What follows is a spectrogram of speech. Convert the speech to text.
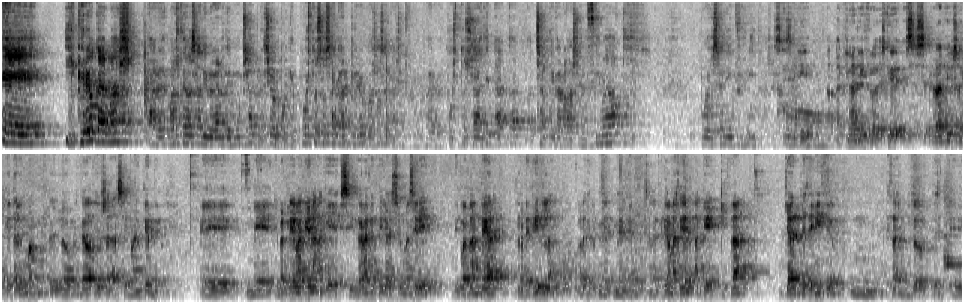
Eh, y creo que además, además te vas a liberar de mucha presión, porque puestos a sacar pero vas a sacar un pero, puestos a, a- a echarte cargas encima, pueden ser infinitas. Es Sí, como... aquí, aquí matizo, es que es, o sea, que tal y como lo que te o sea, se malentiende. Eh, me, yo me refería más bien a que si realmente tiras una serie y puedes plantear repetirla, ¿vale? me, me, me- se me refería más bien a que quizá ya desde inicio mm, estás un poquito des- eh,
